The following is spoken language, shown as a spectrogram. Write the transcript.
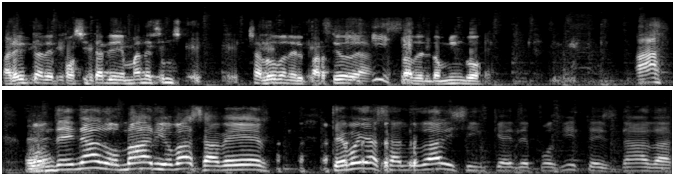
Para irte a depositar y me mandes un saludo en el partido de, no, del domingo. Ah, ¿Eh? condenado Mario, vas a ver. Te voy a saludar y sin que deposites nada.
